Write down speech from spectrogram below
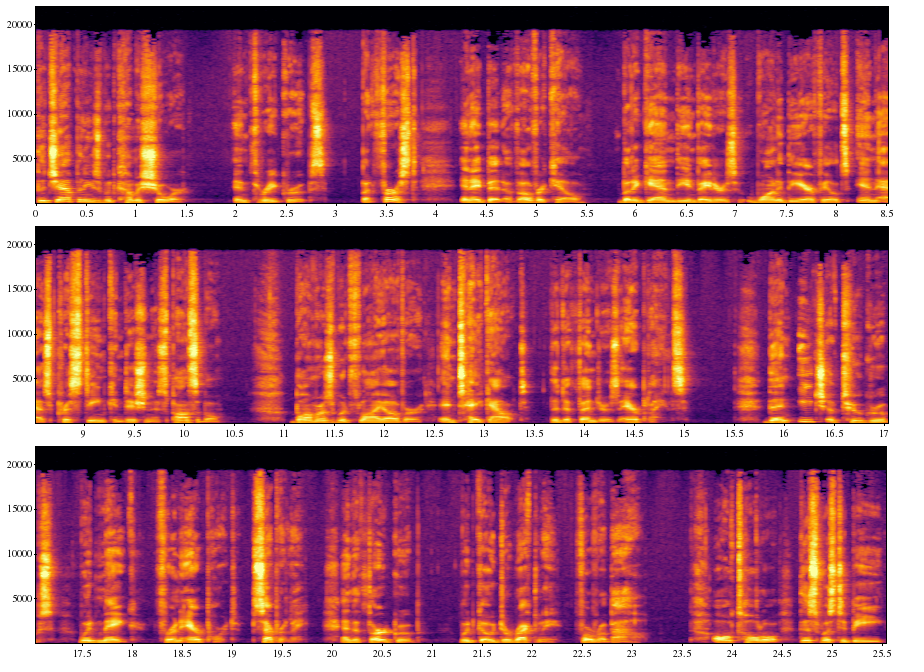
the Japanese would come ashore in three groups. But first, in a bit of overkill, but again the invaders wanted the airfields in as pristine condition as possible, bombers would fly over and take out the defenders' airplanes. Then each of two groups would make for an airport separately, and the third group would go directly for Rabaul. All total, this was to be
